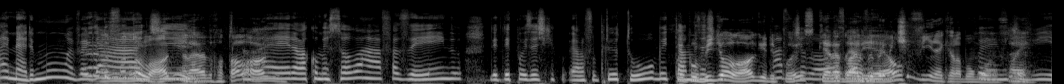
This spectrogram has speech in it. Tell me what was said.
Ai, Mary Moon, é verdade. Fotolog? Ela era do Fotolog. Ela era, ela começou lá fazendo, de- depois acho que ela foi pro YouTube e Foi tal. pro mas acho que- Videolog depois, Videolog. que era do Ela foi pra Ariel. MTV, né, que ela Foi bombou, não foi? MTV,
